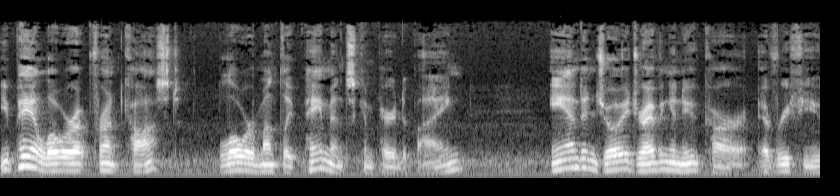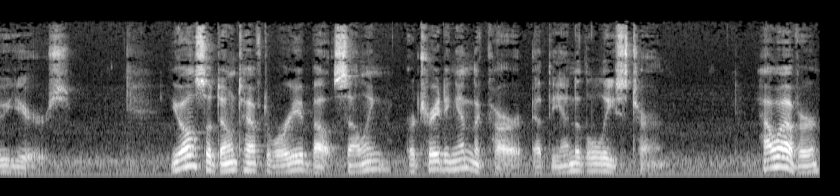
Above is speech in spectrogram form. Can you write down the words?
You pay a lower upfront cost, lower monthly payments compared to buying, and enjoy driving a new car every few years. You also don't have to worry about selling or trading in the car at the end of the lease term. However,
